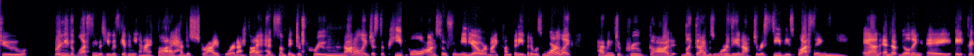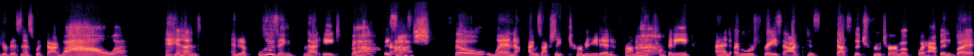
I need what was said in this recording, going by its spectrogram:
to bring me the blessing that he was giving me and I thought I had to strive for it. I thought I had something to prove mm. not only just to people on social media or my company, but it was more like having to prove God like that I was worthy enough to receive these blessings. Mm and ended up building a eight figure business with that. Wow. And ended up losing that eight figure oh, business. Gosh. So when I was actually terminated from the company, and I will rephrase that because that's the true term of what happened, but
